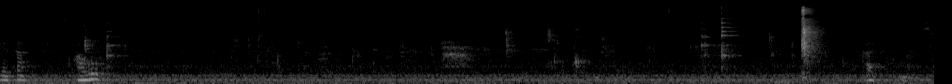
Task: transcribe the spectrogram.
내가 아우 아이고, 맛있어.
